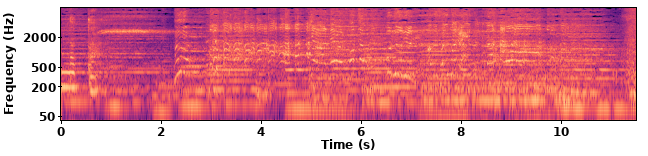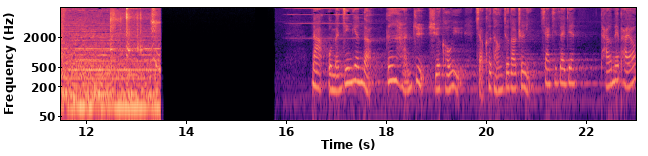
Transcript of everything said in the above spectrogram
끝났다. 야 내가 좋았다 어디 어디 어디 한번 설명하겠습니다 那我们今天的跟韩剧学口语小课堂就到这里，下期再见，塔欧没牌哦。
